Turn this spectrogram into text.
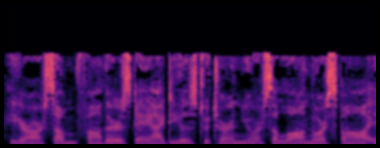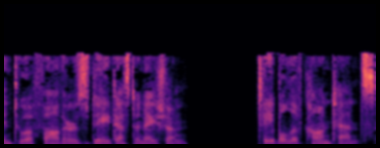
Here are some Father's Day ideas to turn your salon or spa into a Father's Day destination. Table of Contents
